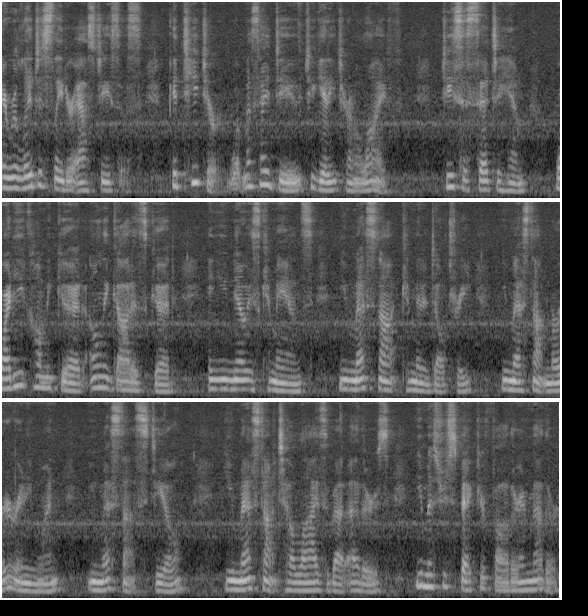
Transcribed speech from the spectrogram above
A religious leader asked Jesus, Good teacher, what must I do to get eternal life? Jesus said to him, Why do you call me good? Only God is good, and you know his commands. You must not commit adultery. You must not murder anyone. You must not steal. You must not tell lies about others. You must respect your father and mother.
